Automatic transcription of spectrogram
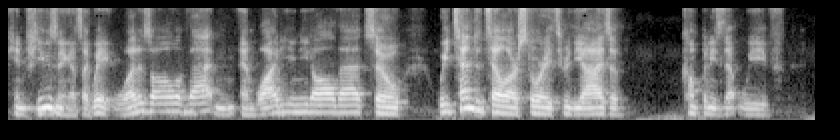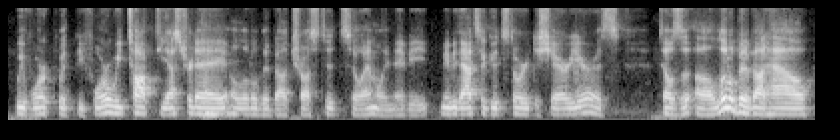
confusing. It's like, wait, what is all of that, and, and why do you need all that? So we tend to tell our story through the eyes of companies that we've we've worked with before. We talked yesterday mm-hmm. a little bit about trusted. So Emily, maybe maybe that's a good story to share here. It tells a little bit about how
